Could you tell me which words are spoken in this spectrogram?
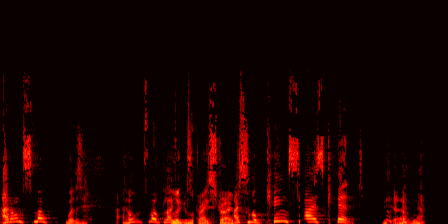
I don't smoke. What is I don't smoke like stripes. stripes. I smoke king size Kent. Yeah.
